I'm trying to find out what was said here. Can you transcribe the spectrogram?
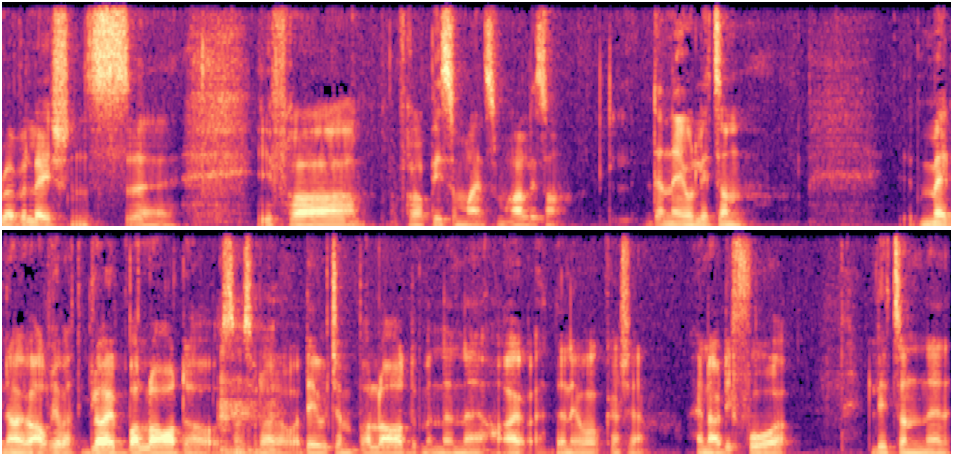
Revelations eh, fra, fra Peace of Mind, som har litt sånn Den er jo litt sånn Maiden har jo aldri vært glad i ballader, og sånn mm. det, det er jo ikke en ballade, men den er, den er jo kanskje en av de få litt sånn eh,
